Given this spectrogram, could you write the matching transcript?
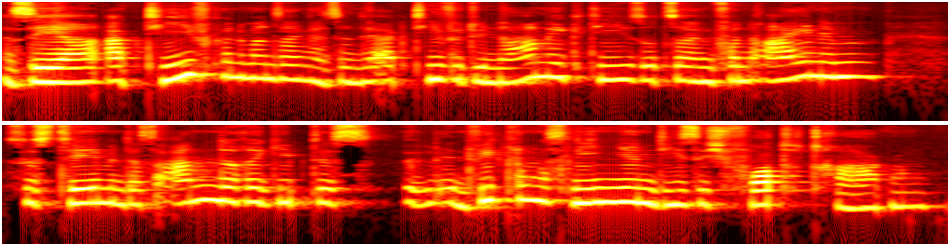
sehr aktiv, könnte man sagen, also eine aktive Dynamik, die sozusagen von einem System in das andere gibt es Entwicklungslinien, die sich forttragen.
